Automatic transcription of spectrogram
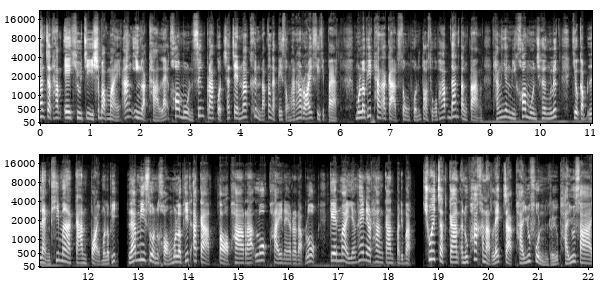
การจัดทำ AQG ฉบับใหม่อ้างอิงหลักฐานและข้อมูล ซึ่งปรากฏชัดเจนมากขึ้นนับตั้งแต่ปี 2548 มลพิษทางอากาศส่งผลต่อสุขภาพด้านต่างๆ ทั้งยังมีข้อมูลเชิงลึกเกี่ยวกับแหล่งที่มาการปล่อยมลพิษ และมีส่วนของมลพิษอากาศต่อภาระโลกภัยในระดับโลก เกณฑ์ใหม่ยังให้แนวทางการปฏิบัติ ช่วยจัดการอนุภาคขนาดเล็กจากพายุฝุ่น หรือพายุทราย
